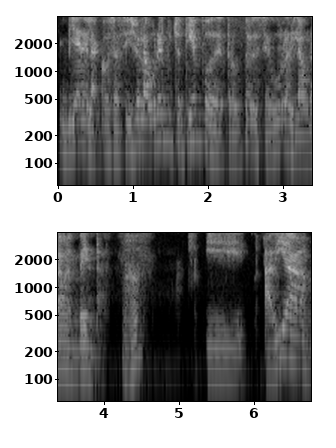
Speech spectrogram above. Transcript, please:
viene la cosa así. Yo laburé mucho tiempo de productor de seguros y laburaba en ventas. Ajá. Y había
